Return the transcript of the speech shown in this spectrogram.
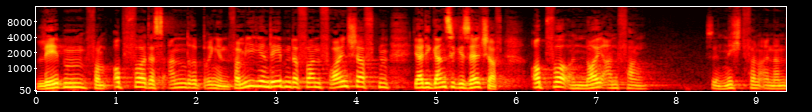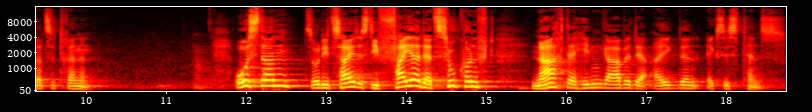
leben vom Opfer, das andere bringen. Familien leben davon, Freundschaften, ja die ganze Gesellschaft. Opfer und Neuanfang sind nicht voneinander zu trennen. Ostern, so die Zeit, ist die Feier der Zukunft nach der Hingabe der eigenen Existenz.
